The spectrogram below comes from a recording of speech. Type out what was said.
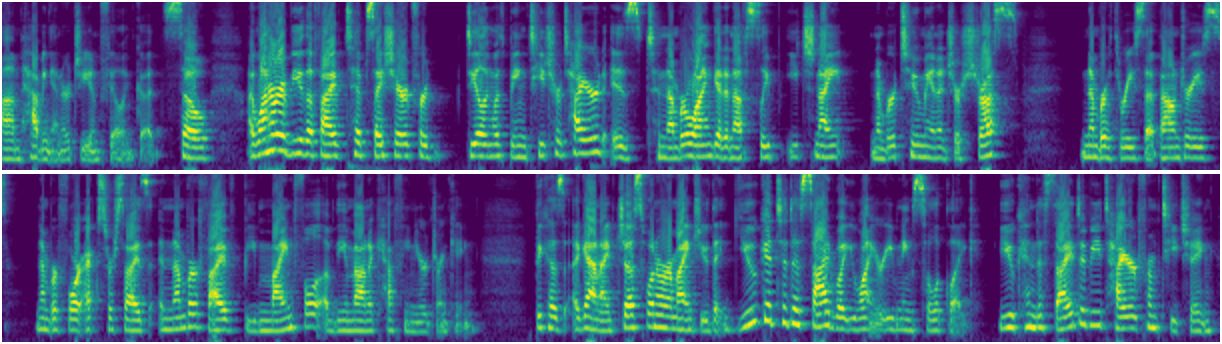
um, having energy and feeling good. So I want to review the five tips I shared for dealing with being teacher tired is to number one, get enough sleep each night. Number two, manage your stress. Number three, set boundaries. Number four, exercise. And number five, be mindful of the amount of caffeine you're drinking. Because again, I just want to remind you that you get to decide what you want your evenings to look like. You can decide to be tired from teaching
